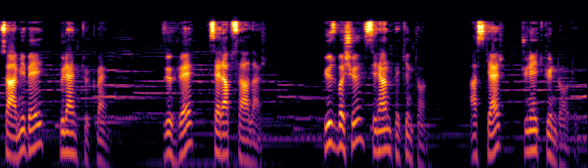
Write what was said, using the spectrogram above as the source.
Sami Bey Bülent Türkmen, Zühre Serap Sağlar, Yüzbaşı Sinan Pekinton, Asker Cüneyt Gündoğdu.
